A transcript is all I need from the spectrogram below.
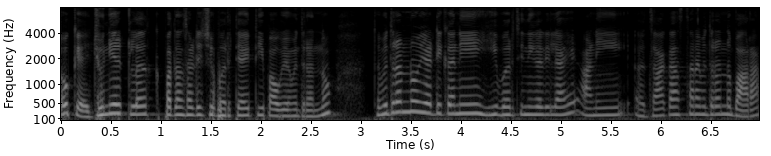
ओके ज्युनियर क्लर्क पदांसाठीची भरती आहे ती पाहूया मित्रांनो. तर मित्रांनो या ठिकाणी ही भरती निघालेली आहे आणि जागा असणार मित्रांनो बारा.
